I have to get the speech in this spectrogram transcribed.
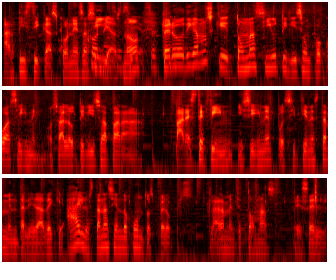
artísticas con esas Con sillas, esas ¿no? sillas. Pero digamos que Thomas sí utiliza un poco a Signe, o sea, lo utiliza para para este fin y Signe pues sí tiene esta mentalidad de que ay lo están haciendo juntos pero pues claramente Thomas es el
